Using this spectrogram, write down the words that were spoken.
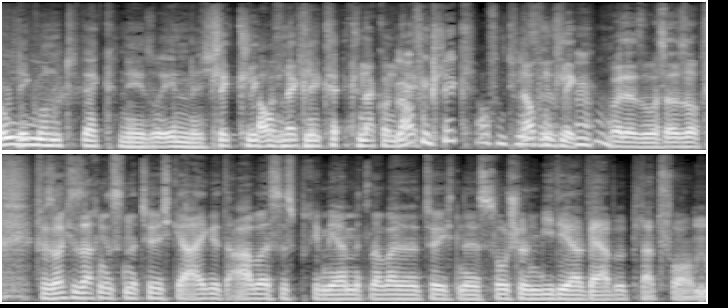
Oh. Klick und weg. Nee, so ähnlich. Klick, klick Laufen, und weg, Klick. Klick, knack und Laufen, weg. Klick? Laufen, Klick. Laufen, Klick Ja. oder sowas. Also für solche Sachen ist es natürlich geeignet, aber es ist primär mittlerweile natürlich eine Social Media Werbeplattform.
